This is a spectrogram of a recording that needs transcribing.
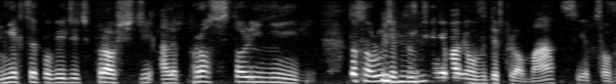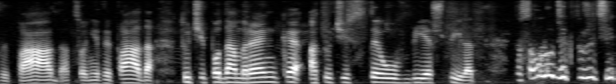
nie chcę powiedzieć prości, ale prostolinijni. To są ludzie, którzy Mhm. się nie bawią w dyplomację, co wypada, co nie wypada. Tu ci podam rękę, a tu ci z tyłu wbiję szpilet. To są ludzie, którzy ci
